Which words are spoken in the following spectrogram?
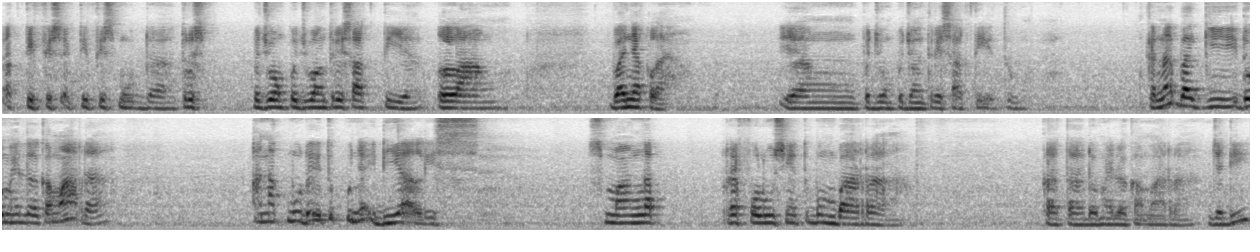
Aktivis-aktivis muda. Terus pejuang-pejuang Trisakti ya Elang. Banyak lah yang pejuang-pejuang Trisakti itu. Karena bagi Dom Hendel Kamara anak muda itu punya idealis. Semangat revolusinya itu membara kata Dom Hendel Kamara jadi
